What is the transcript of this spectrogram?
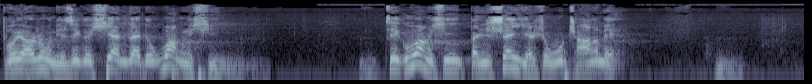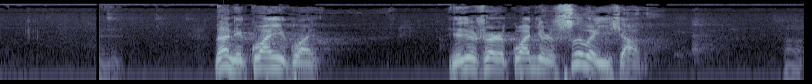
不要用你这个现在的妄心，这个妄心本身也是无常的，嗯，嗯，那你观一观，也就是说，观就是思维一下子，啊，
